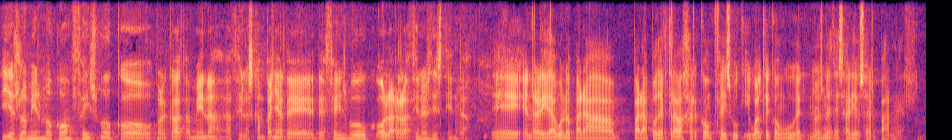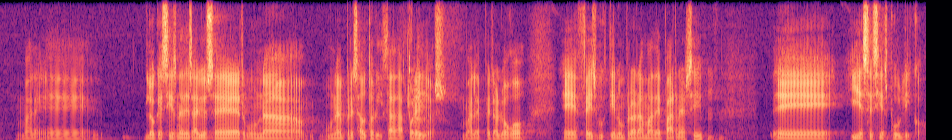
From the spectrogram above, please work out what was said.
¿Y es lo mismo con Facebook? O, porque claro, también hace las campañas de, de, Facebook o la relación es distinta. Eh, en realidad, bueno, para, para, poder trabajar con Facebook, igual que con Google, no es necesario ser partner. ¿vale? Eh, lo que sí es necesario es ser una, una empresa autorizada por ellos, ¿vale? Pero luego eh, Facebook tiene un programa de partnership eh, y ese sí es público.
